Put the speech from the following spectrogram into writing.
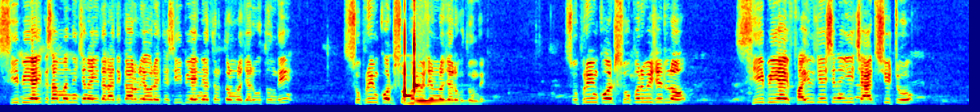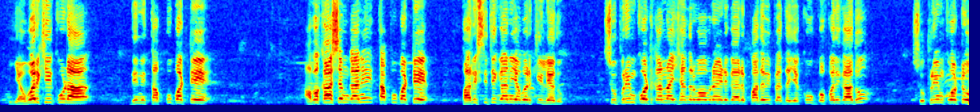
సిబిఐకి సంబంధించిన ఇద్దరు అధికారులు ఎవరైతే సిబిఐ నేతృత్వంలో జరుగుతుంది సుప్రీంకోర్టు సూపర్విజన్లో జరుగుతుంది. సుప్రీంకోర్టు సూపర్విజన్లో సిబిఐ ఫైల్ చేసిన ఈ ఛార్జ్షీటు ఎవరికి కూడా దీన్ని తప్పు పట్టే అవకాశం కానీ తప్పు పట్టే పరిస్థితి కానీ ఎవరికీ లేదు. సుప్రీంకోర్టు కన్నా చంద్రబాబు నాయుడు గారి పదవి పెద్ద ఎక్కువ గొప్పది కాదు. సుప్రీంకోర్టు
